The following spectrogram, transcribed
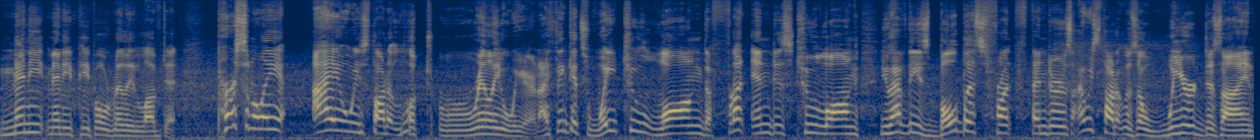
Many, many people really loved it. Personally, I always thought it looked really weird. I think it's way too long. The front end is too long. You have these bulbous front fenders. I always thought it was a weird design,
